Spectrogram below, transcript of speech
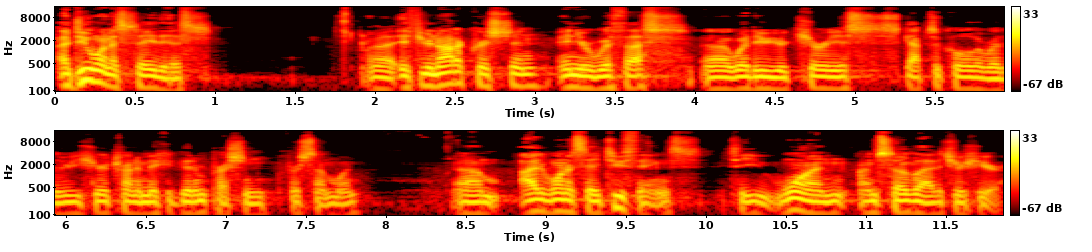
I do want to say this. Uh, if you're not a Christian and you're with us, uh, whether you're curious, skeptical, or whether you're here trying to make a good impression for someone, um, I want to say two things to you. One, I'm so glad that you're here.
